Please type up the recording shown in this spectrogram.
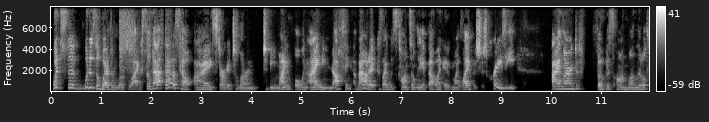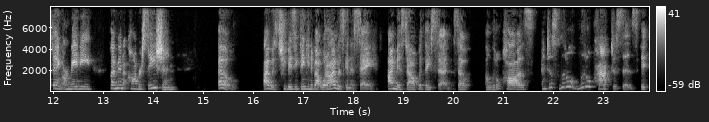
what's the what does the weather look like? So that that is how I started to learn to be mindful when I knew nothing about it because I was constantly it felt like I, my life was just crazy. I learned to focus on one little thing, or maybe if I'm in a conversation, oh, I was too busy thinking about what I was going to say. I missed out what they said. So a little pause and just little little practices. It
